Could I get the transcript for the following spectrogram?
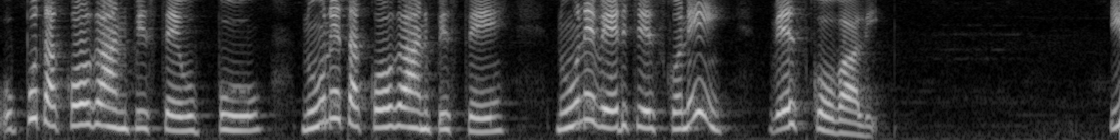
ఉప్పు తక్కువగా అనిపిస్తే ఉప్పు నూనె తక్కువగా అనిపిస్తే నూనె వేడి చేసుకొని వేసుకోవాలి. ఈ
